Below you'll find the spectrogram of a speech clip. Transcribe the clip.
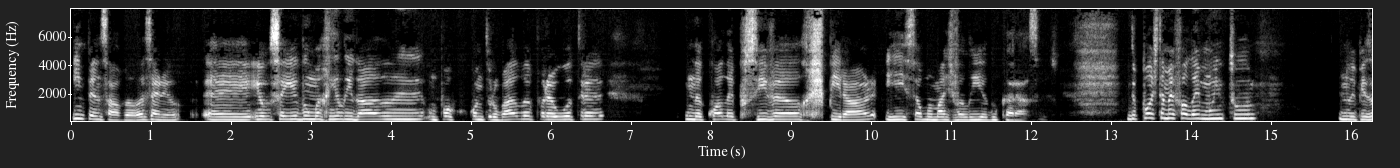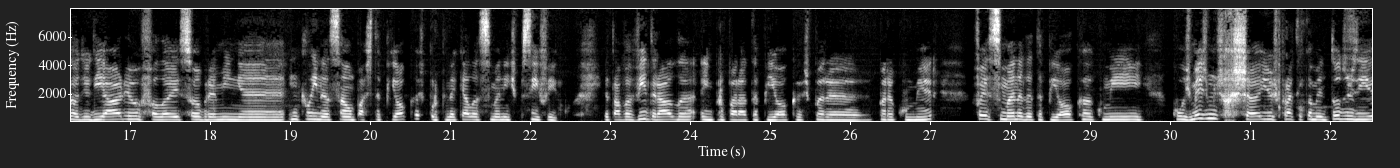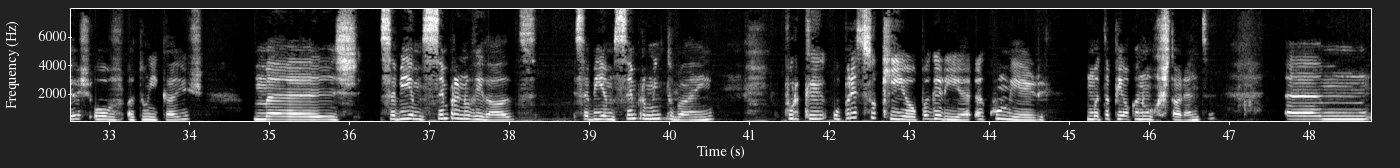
impensável, a sério. É, eu saí de uma realidade um pouco conturbada para outra na qual é possível respirar e isso é uma mais-valia do caraças. Depois também falei muito no episódio diário, falei sobre a minha inclinação para as tapiocas, porque naquela semana em específico eu estava vidrada em preparar tapiocas para, para comer. Foi a semana da tapioca, comi com os mesmos recheios praticamente todos os dias, houve atum e queijo, mas sabia-me sempre a novidade, sabia-me sempre muito bem, porque o preço que eu pagaria a comer uma tapioca num restaurante um,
